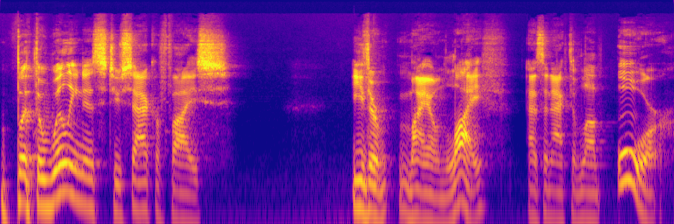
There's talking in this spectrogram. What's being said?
But the willingness to sacrifice either my own life as an act of love or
